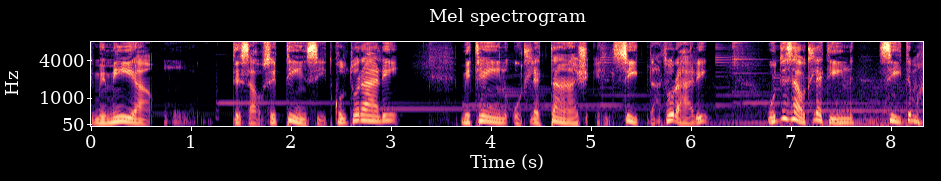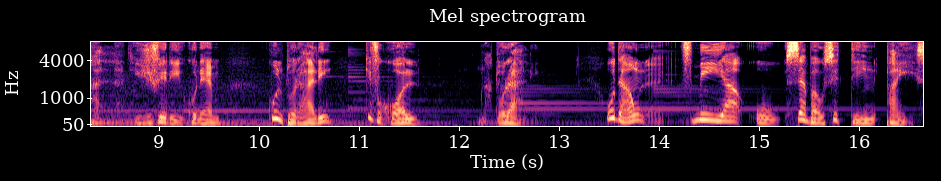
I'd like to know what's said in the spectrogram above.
869 sit kulturali, 213 il-sit naturali u 39 sit imħallat, jiġifieri jkun hemm kulturali kif ukoll naturali. U dawn eh, f'167 pajjiż.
